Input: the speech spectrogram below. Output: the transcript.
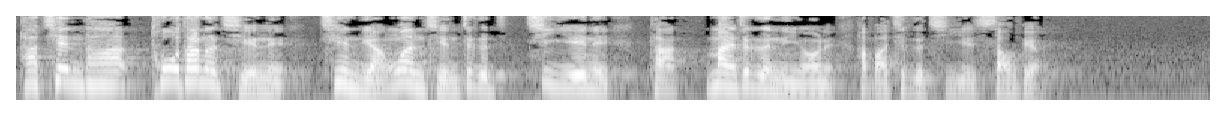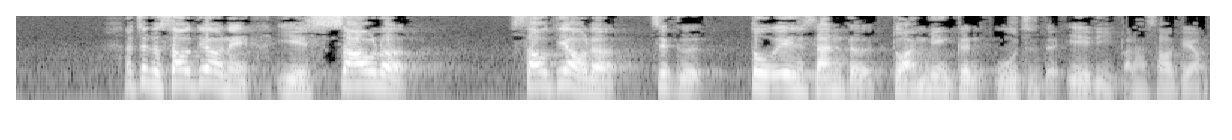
他欠他托他的钱呢，欠两万钱，这个契约呢，他卖这个女儿呢，他把这个契约烧掉。那这个烧掉呢，也烧了，烧掉了这个。窦燕山的短命跟无子的业力，把它烧掉了，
